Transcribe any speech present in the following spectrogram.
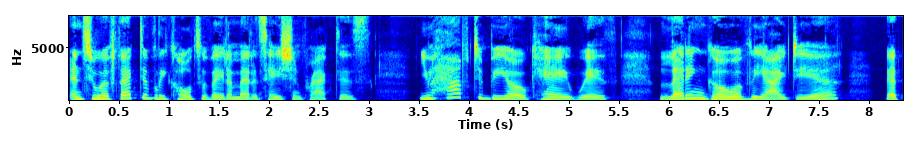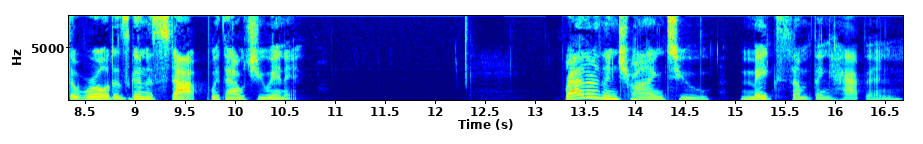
And to effectively cultivate a meditation practice, you have to be okay with letting go of the idea that the world is going to stop without you in it. Rather than trying to make something happen,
